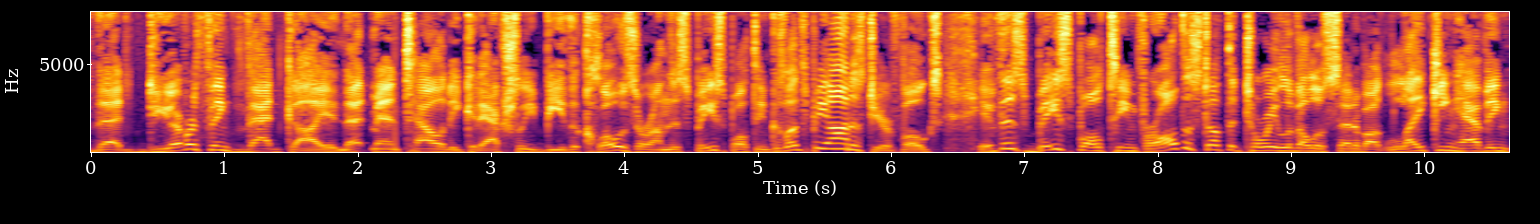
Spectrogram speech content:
That do you ever think that guy and that mentality could actually be the closer on this baseball team? Because let's be honest here, folks. If this baseball team, for all the stuff that Torey Lovullo said about liking having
